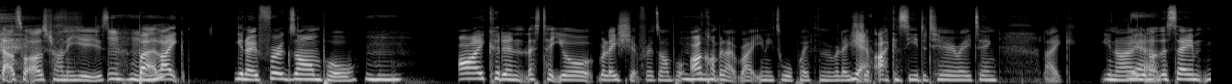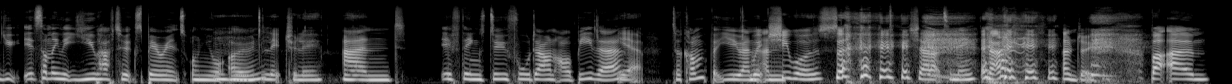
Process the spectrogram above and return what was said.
that's what I was trying to use. talking- But like, you know, for example, Mhm. I couldn't. Let's take your relationship for example. I Mhm. can't be like, right, you need to walk away from the relationship. I can see you deteriorating. Like, you know, you're not the same. You, it's something that you have to experience on your Mhm. own. literally. And if things do fall down, I'll be there yeah, to comfort you. And, which and she was. shout out to me. No, I'm joking. But um,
